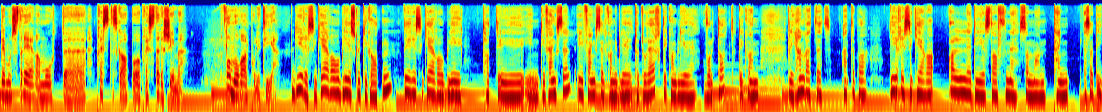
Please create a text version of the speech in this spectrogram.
demonstrerer mot uh, presteskapet og presteregimet og moralpolitiet? De risikerer å bli skutt i gaten. De risikerer å bli tatt i, inn til fengsel. I fengsel kan de bli torturert, de kan bli voldtatt, de kan bli henrettet etterpå. De risikerer alle de straffene som man tenker Altså de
